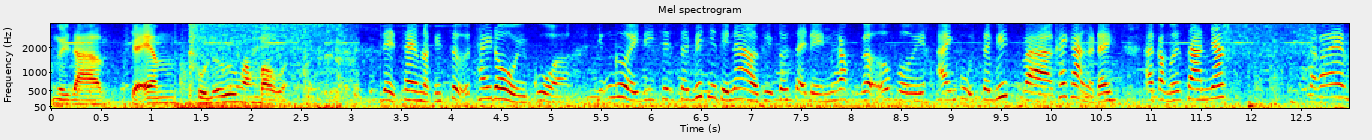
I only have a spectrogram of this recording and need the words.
người già, trẻ em, phụ nữ hoang bầu ạ. Để xem là cái sự thay đổi của những người đi trên xe buýt như thế nào thì tôi sẽ đến gặp gỡ với anh phụ xe buýt và khách hàng ở đây. À, cảm ơn San nhé. Chào các em.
